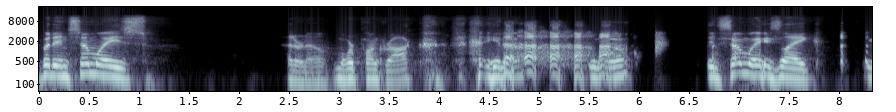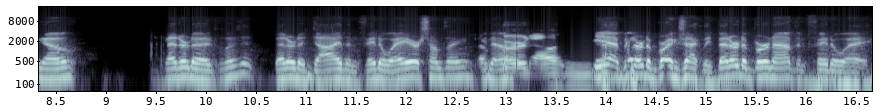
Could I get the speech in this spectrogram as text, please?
But in some ways, I don't know, more punk rock, you know, you know, in some ways, like, you know, better to what is it? Better to die than fade away or something. You know, burn out. And- yeah, better to burn exactly. Better to burn out than fade away.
